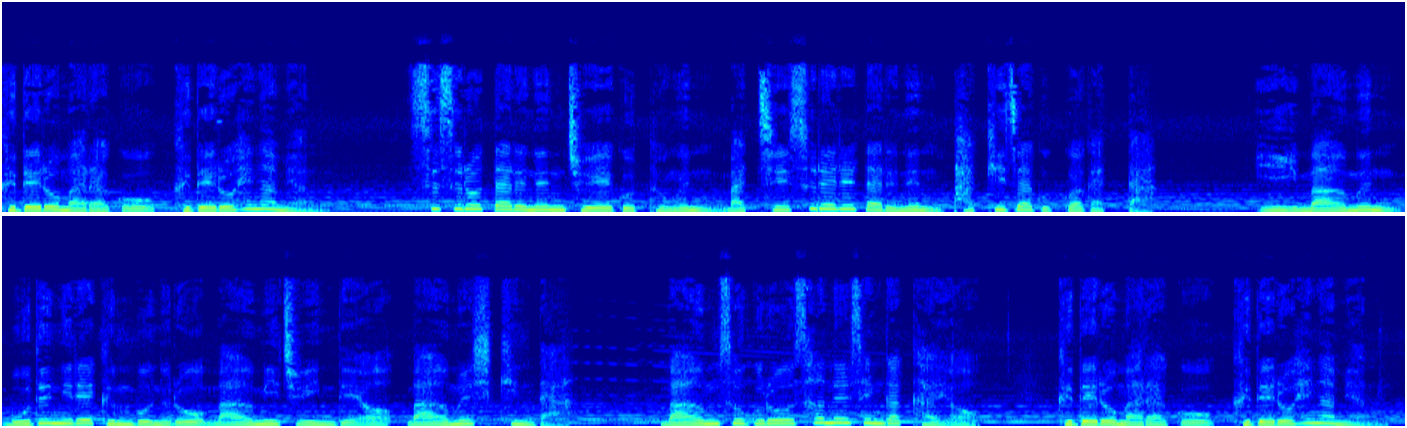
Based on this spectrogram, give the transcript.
그대로 말하고 그대로 행하면 스스로 따르는 죄의 고통은 마치 수레를 따르는 바퀴 자국과 같다. 이 마음은 모든 일의 근본으로 마음이 주인되어 마음을 시킨다. 마음 속으로 선을 생각하여 그대로 말하고 그대로 행하면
